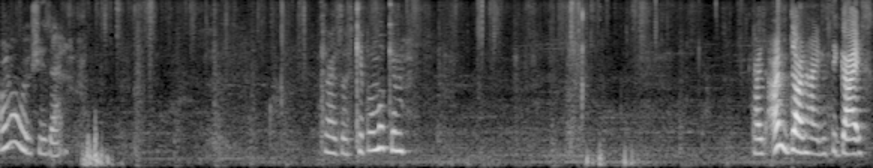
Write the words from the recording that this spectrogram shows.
I don't know where she's at. Guys, let's keep on looking. Guys, I'm done hiding and seek, guys.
